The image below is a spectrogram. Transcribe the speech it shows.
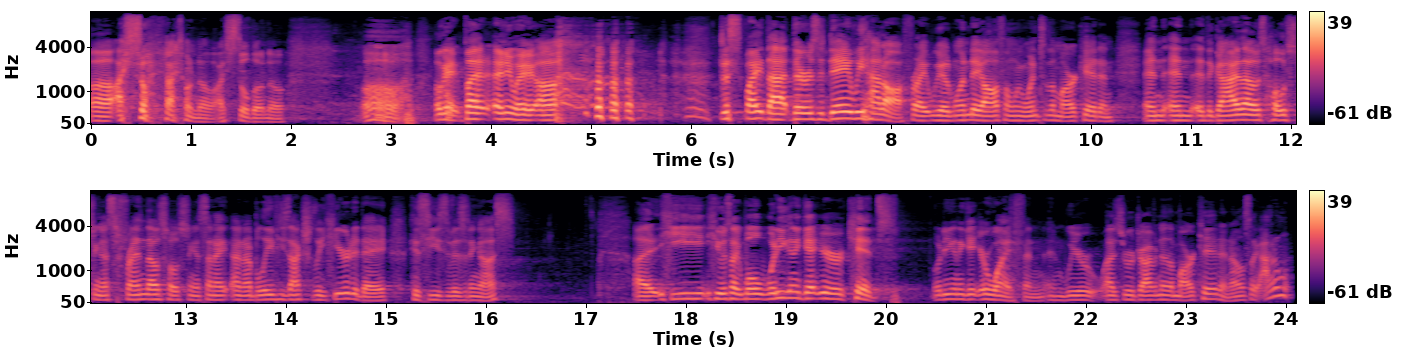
Uh, I, still, I don't know. I still don't know. Oh, okay. But anyway, uh, despite that, there was a day we had off, right? We had one day off and we went to the market, and, and, and the guy that was hosting us, friend that was hosting us, and I, and I believe he's actually here today because he's visiting us. Uh, he, he was like, Well, what are you going to get your kids? What are you going to get your wife? And, and we were, as we were driving to the market, and I was like, I don't,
